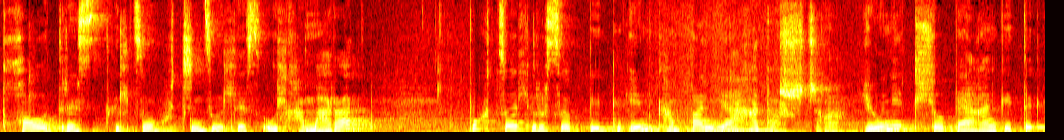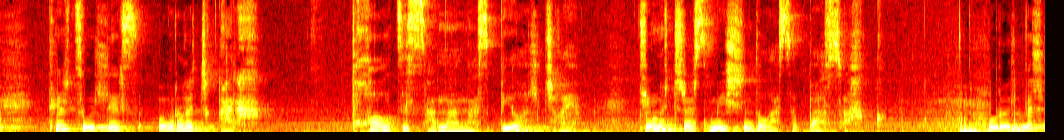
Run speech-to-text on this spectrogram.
тухайн өдрийн сэтгэл зүйн хүчин зүйлээс үл хамааран бүх зүйл ерөөсөө бид энэ компани яагаад оршиж байгаа юуны төлөө байгаа гэдэг тэр зүйлээс ургаж гарах тухайн үзэл санаанаас бий болж байгаа юм. Тийм учраас мишн дугаасаа босс байхгүй. Өөрөөр хэлбэл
